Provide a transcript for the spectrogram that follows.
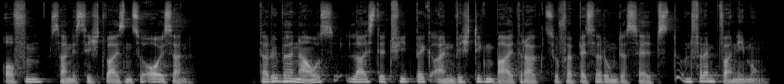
offen seine Sichtweisen zu äußern. Darüber hinaus leistet Feedback einen wichtigen Beitrag zur Verbesserung der Selbst- und Fremdwahrnehmung.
